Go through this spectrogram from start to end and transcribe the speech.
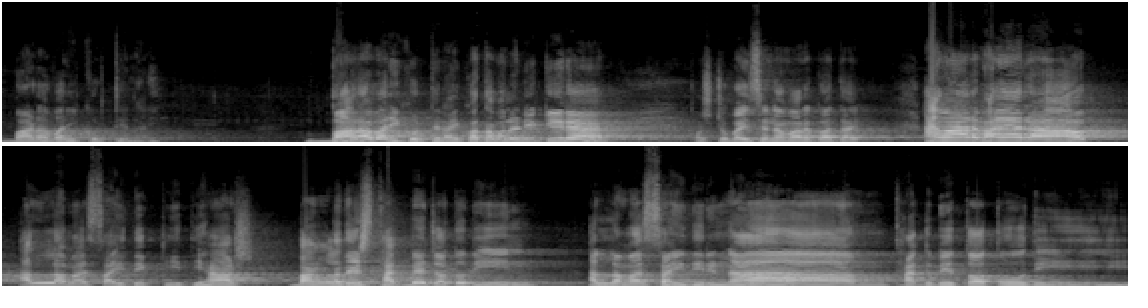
বাড়াবাড়ি করতে নাই। বাড়াবাড়ি করতে নাই। কথা বলে ঠিক না কষ্ট পাইছেন আমার কথায়। আমার ভাইয়েরা, আল্লামা সাইদ একটি ইতিহাস। বাংলাদেশ থাকবে যতদিন, আল্লামা সাইদির নাম থাকবে ততদিন।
